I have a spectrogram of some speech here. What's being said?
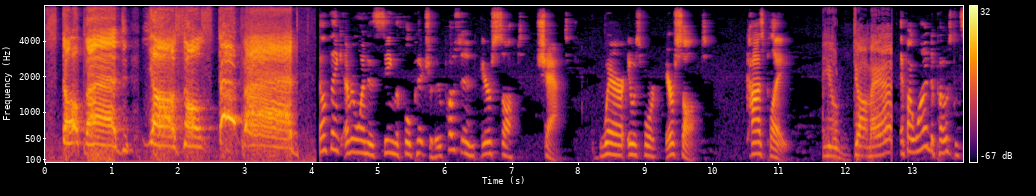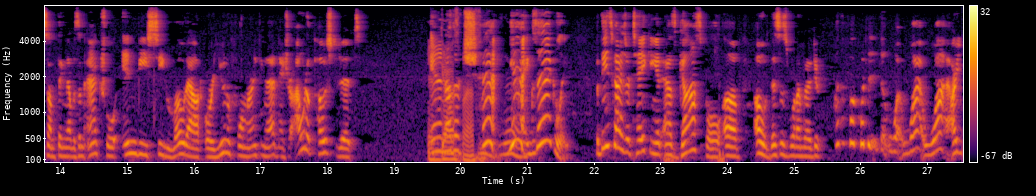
Stupid! You're so stupid! I don't think everyone is seeing the full picture. They were posted in airsoft chat, where it was for airsoft cosplay. You dumbass! If I wanted to post something that was an actual NBC loadout or uniform or anything of that nature, I would have posted it in And another chat. Yeah. Yeah. exactly. But these guys are taking it as gospel of, oh, this is what I'm going to do. What the fuck? What? What? What? what? Are you,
